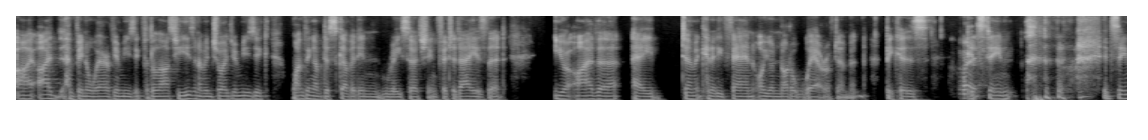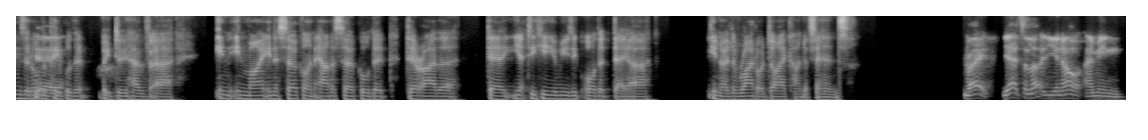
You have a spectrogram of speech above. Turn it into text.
I, I have been aware of your music for the last few years, and I've enjoyed your music. One thing I've discovered in researching for today is that you're either a Dermot Kennedy fan or you're not aware of Dermot because it seems it seems that all Yeah, the yeah. people that we do have uh, in in my inner circle and outer circle that they're either they're yet to hear your music or that they are you know the ride or die kind of fans. Right. Yeah, it's a lot. You know, I mean,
